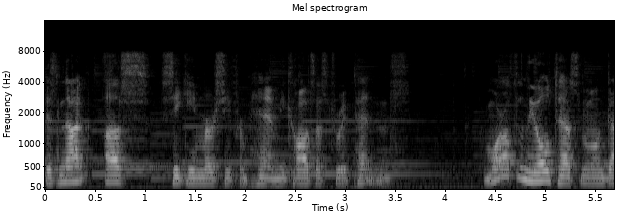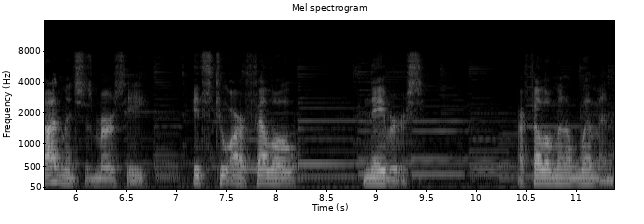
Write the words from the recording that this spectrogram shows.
it's not us seeking mercy from Him. He calls us to repentance. But more often in the Old Testament, when God mentions mercy, it's to our fellow neighbors, our fellow men and women.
